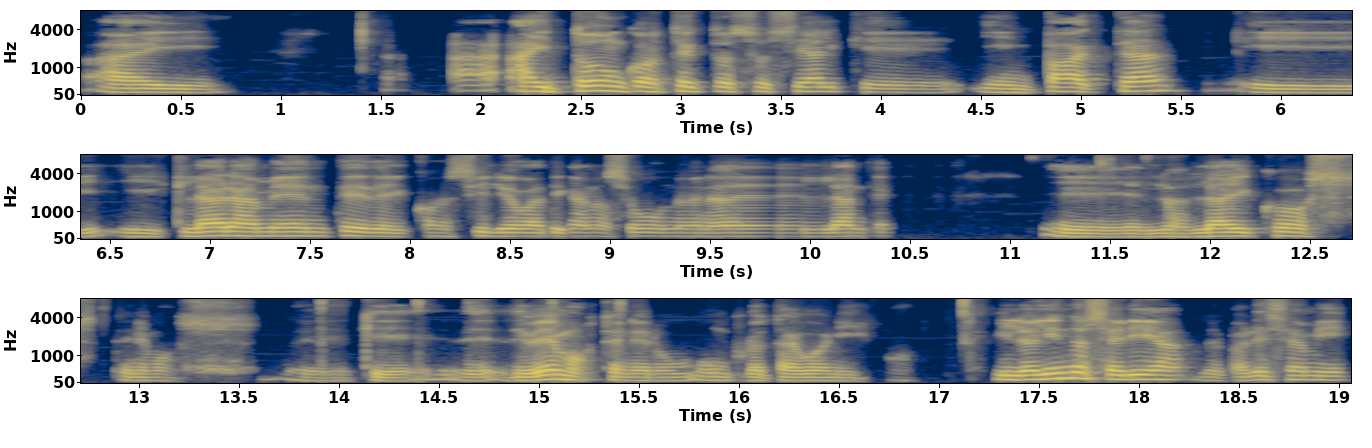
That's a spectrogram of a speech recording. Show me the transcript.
hay, hay todo un contexto social que impacta y, claramente del Concilio Vaticano II en adelante, eh, los laicos tenemos eh, que debemos tener un, protagonismo. Y lo lindo sería, me parece a mí,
